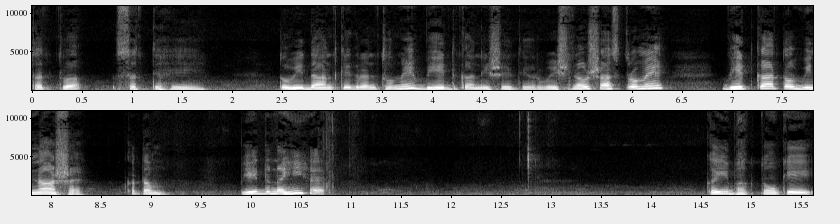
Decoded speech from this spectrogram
तत्व सत्य है। तो वेदांत के ग्रंथों में भेद का निषेध है और वैष्णव शास्त्रों में भेद का तो विनाश है। खत्म। भेद नहीं है। कई भक्तों के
